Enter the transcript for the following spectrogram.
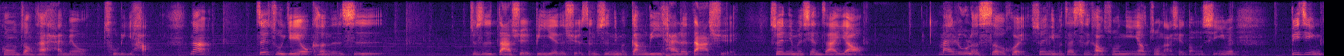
工作状态还没有处理好。那这一组也有可能是就是大学毕业的学生，就是你们刚离开了大学。所以你们现在要迈入了社会，所以你们在思考说你要做哪些东西，因为毕竟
